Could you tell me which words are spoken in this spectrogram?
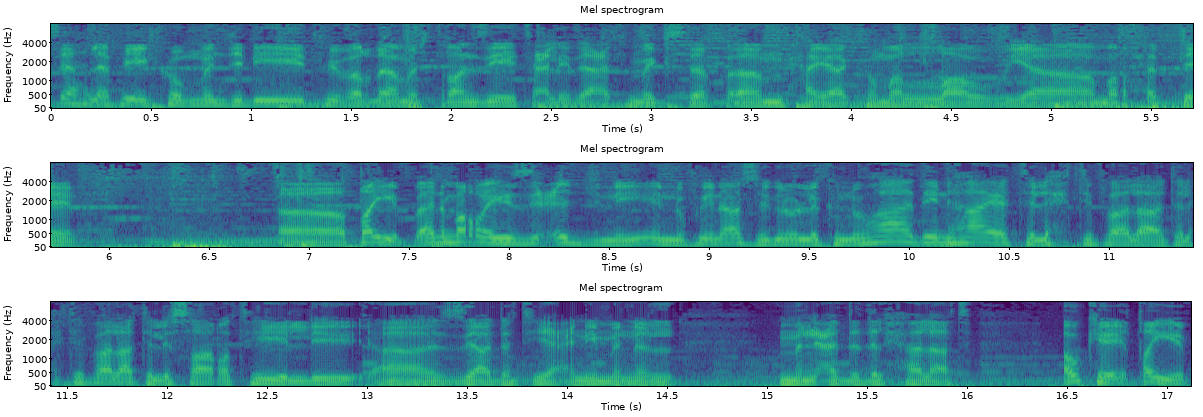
وسهلا فيكم من جديد في برنامج ترانزيت على إذاعة Mix FM حياكم الله ويا مرحبتين. آه طيب أنا مرة يزعجني إنه في ناس يقولون لك إنه هذه نهاية الاحتفالات، الاحتفالات اللي صارت هي اللي آه زادت يعني من ال من عدد الحالات. أوكي طيب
